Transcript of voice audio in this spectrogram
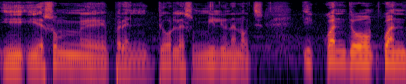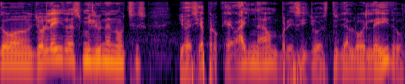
Y, y eso me prendió las mil y una noches. Y cuando, cuando yo leí las mil y una noches, yo decía, pero qué vaina, hombre, si yo esto ya lo he leído.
